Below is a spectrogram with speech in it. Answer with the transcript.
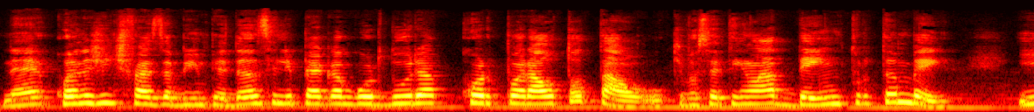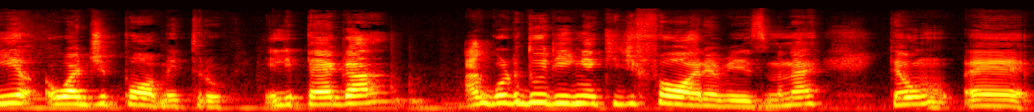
Né? Quando a gente faz a bioimpedância, ele pega a gordura corporal total, o que você tem lá dentro também. E o adipômetro, ele pega a gordurinha aqui de fora mesmo, né? Então, é,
